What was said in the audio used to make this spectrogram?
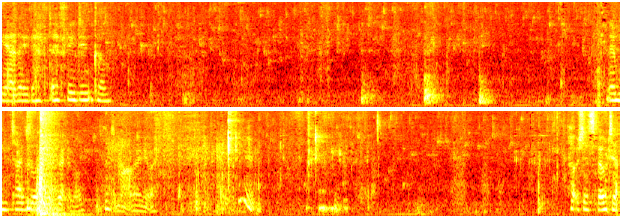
yeah, they def definitely didn't come. Them tags already written on. Doesn't matter anyway. Hmm. Watch this filter.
